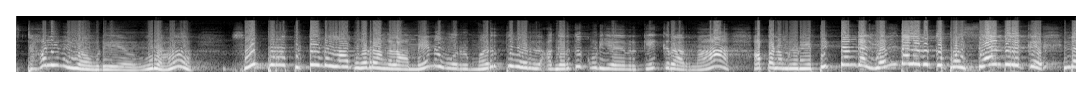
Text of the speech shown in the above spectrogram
ஸ்டாலின் ஐயாவுடைய ஊரா? சூப்பரா திட்டங்கள்லாம் போடுறாங்களாமேன்னு ஒரு மருத்துவர் அங்க இருக்கக்கூடியவர் கேட்கிறாருன்னா அப்ப நம்மளுடைய திட்டங்கள் எந்த அளவுக்கு போய் சேர்ந்திருக்கு? இந்த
